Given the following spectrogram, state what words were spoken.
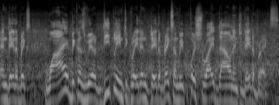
in Databricks. Why? Because we are deeply integrated in Databricks and we push right down into Databricks.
